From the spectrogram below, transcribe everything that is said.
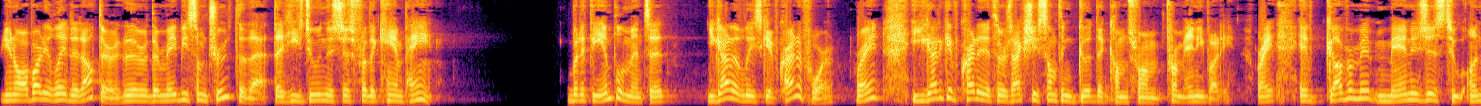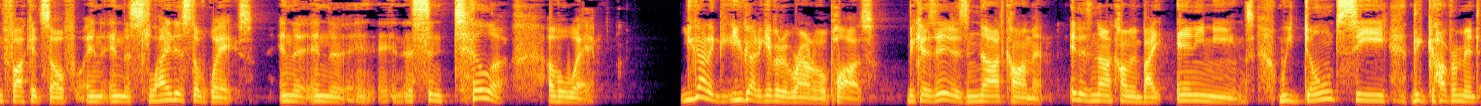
You know, I've already laid it out there. There, there may be some truth to that, that he's doing this just for the campaign. But if he implements it, you got to at least give credit for it, right? You got to give credit if there's actually something good that comes from from anybody, right? If government manages to unfuck itself in in the slightest of ways, in the in the in a scintilla of a way, you got to you got to give it a round of applause because it is not common. It is not common by any means. We don't see the government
